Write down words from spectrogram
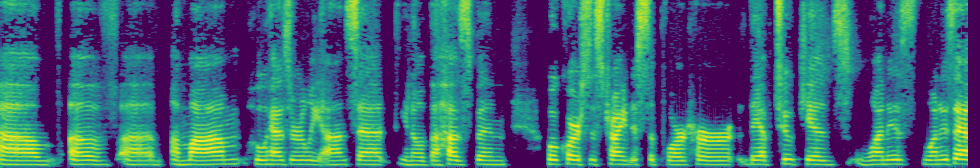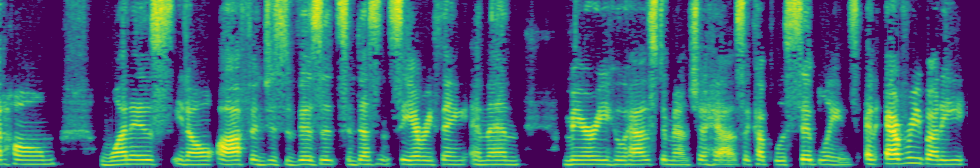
um, of uh, a mom who has early onset, you know, the husband who of course is trying to support her. They have two kids. One is one is at home, one is, you know, off and just visits and doesn't see everything. And then Mary, who has dementia, has a couple of siblings, and everybody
